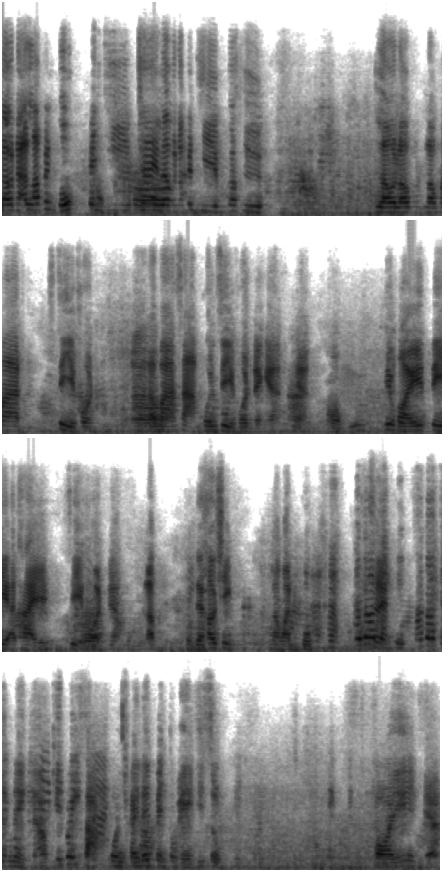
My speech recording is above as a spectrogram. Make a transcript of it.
เรานัดรับเป็นกรุ๊ปเป็นทีม ใช่เราเราเป็นทีมก็คือ เราเราเรามาสี่คน อ่าเรามาสามคนสี่คนอย่างเงี้ยเนี่ยผมพี่พลอยตีอาไทยสี่คนเนี่ยผมรับผมจะเข้าชิงรางวัลกรุ๊ปถ้านอกแสดจากงกรุ๊ปถ้านอกจากเน็กแล้วคิดว่าอีกสามคนใครเล่นเป็นตัวเองที่สุดพอยอย่างเงี้ย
